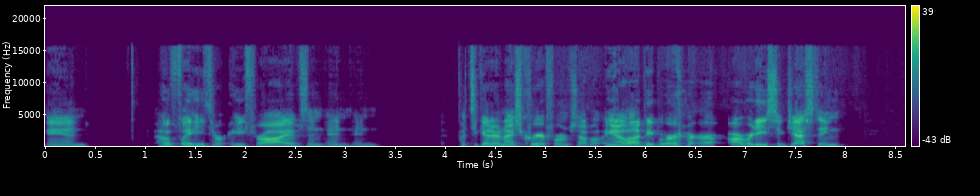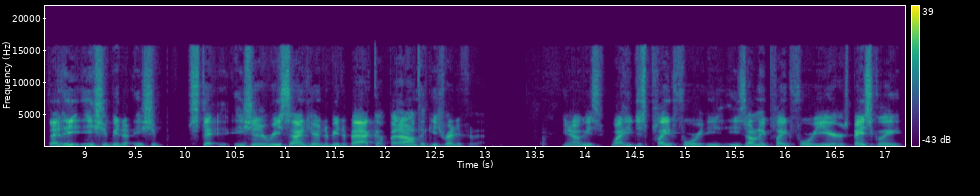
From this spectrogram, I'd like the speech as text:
and hopefully he th- he thrives and and and put together a nice career for himself. You know, a lot of people are, are already suggesting that he, he should be he should stay, he should have re-signed here to be the backup, but I don't think he's ready for that. You know, he's well, he just played four. He, he's only played four years, basically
